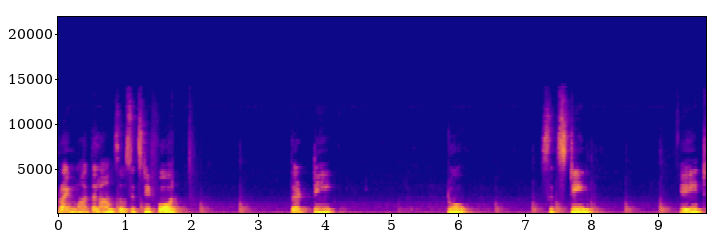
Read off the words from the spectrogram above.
ப்ரைம் மாற்றலாம் so sixty four thirty two sixteen eight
